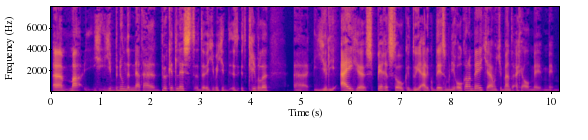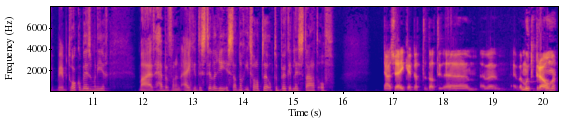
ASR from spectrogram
Um, maar je, je, benoemde net het bucketlist, de, weet je, weet je, het, het kriebelen. jullie eigen spirit stoken doe je eigenlijk op deze manier ook al een beetje, hè? want je bent er echt al mee, mee, mee betrokken op deze manier. Maar het hebben van een eigen distillery, is dat nog iets wat op de, op de bucketlist staat? Of? Ja, zeker. Dat, dat, uh, we, we, moeten dromen.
